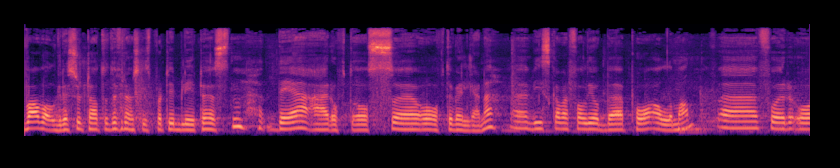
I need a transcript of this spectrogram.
Hva valgresultatet til Fremskrittspartiet blir til høsten, det er opp til oss eh, og opp til velgerne. Eh, vi skal i hvert fall jobbe på alle mann eh, for å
